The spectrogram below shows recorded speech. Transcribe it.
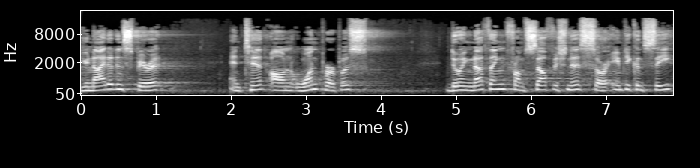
united in spirit, intent on one purpose, doing nothing from selfishness or empty conceit,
